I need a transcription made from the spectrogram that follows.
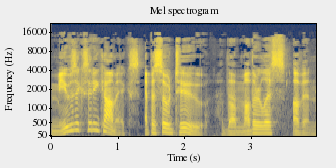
Music City Comics, Episode 2 The Motherless Oven.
